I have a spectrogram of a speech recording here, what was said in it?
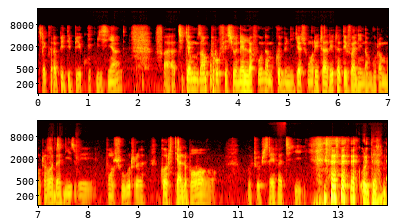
tsy haiko raha be dia be koa, misy ihany. Fa antsika moa izany professionnel foana amin'ny communication rehetrarehetra dia valiana moramora fotsiny izy hoe bonjour, cordialement, ohatrohatr'izay fa tsy. Cordialement.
